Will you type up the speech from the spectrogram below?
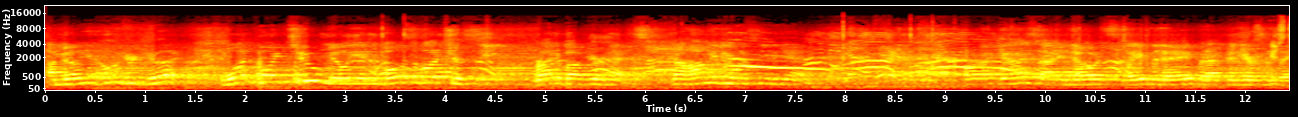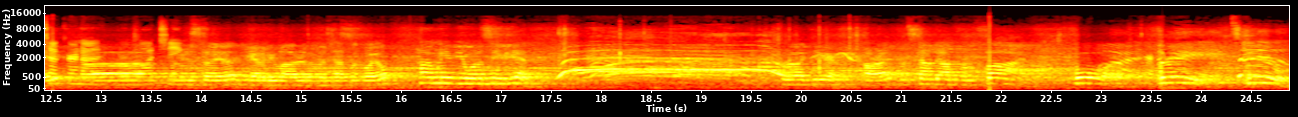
A million? Oh, you're good. 1.2 million volts of electricity right above your heads. Now, how many of you want to see it again? All right, guys. I know it's late in the day, but I've been here since Here's 8. Tucker and I. We're Uh, watching. Let me just tell you, you got to be louder than the Tesla coil. How many of you want to see it again? I hear? All right, let's count down from five, four, three, two,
